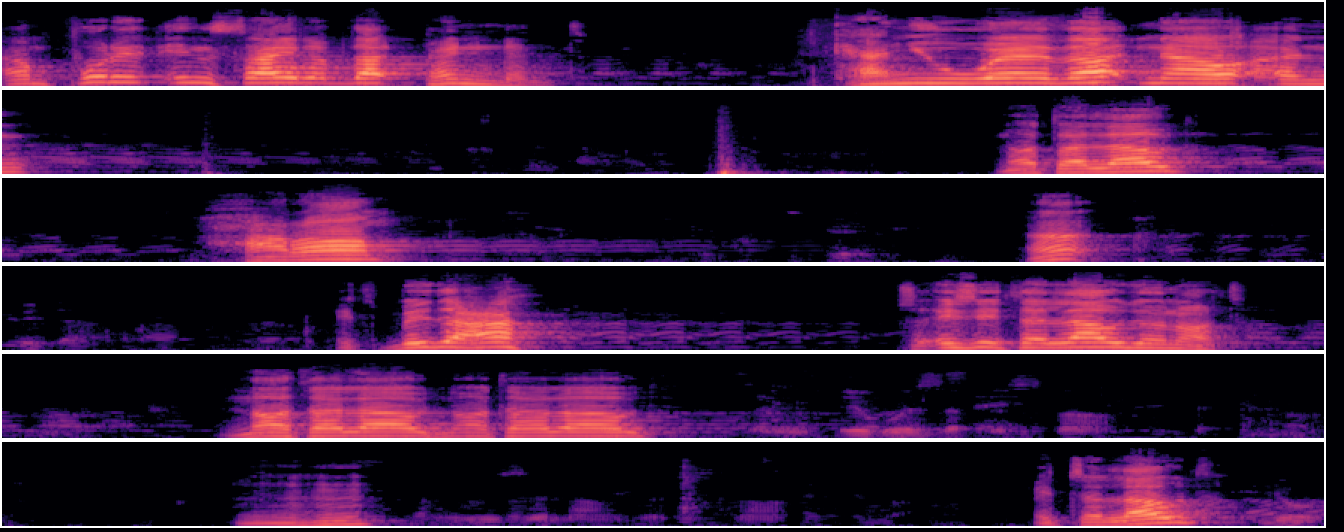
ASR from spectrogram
and put it inside of that pendant. Can you wear that now and not allowed? Haram. Huh? It's bid'ah. So is it allowed or not? Not allowed, not allowed. It was at the start. Mm-hmm. It's allowed? No,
